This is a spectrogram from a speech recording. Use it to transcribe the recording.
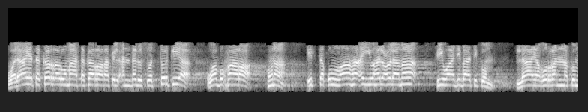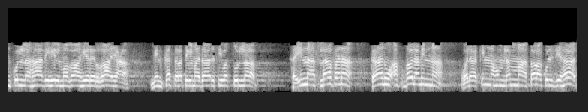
ولا يتكرر ما تكرر في الأندلس والتركيا وبخارى. هنا اتقوا الله أيها العلماء في واجباتكم. لا يغرنكم كل هذه المظاهر الرائعة من كثرة المدارس والطلاب. فإن أسلافنا كانوا أفضل منا ولكنهم لما تركوا الجهاد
